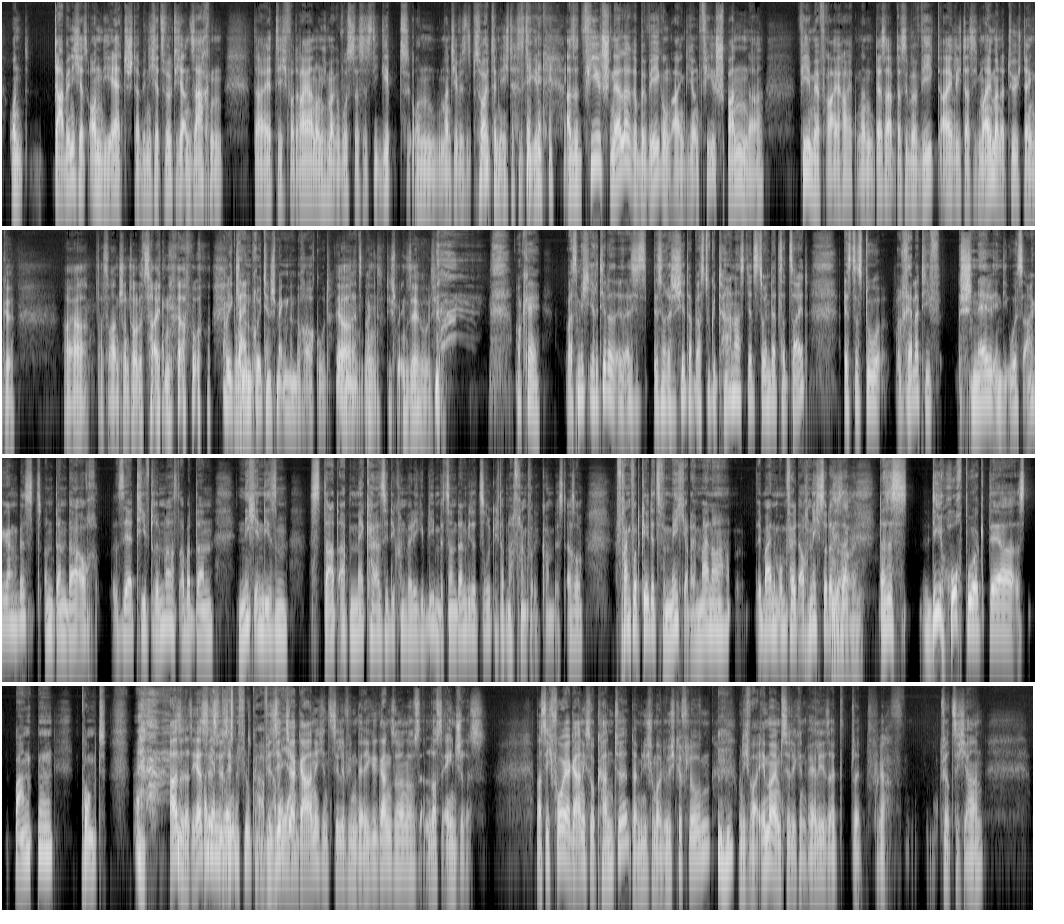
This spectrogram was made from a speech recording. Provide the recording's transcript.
Und da bin ich jetzt on the edge. Da bin ich jetzt wirklich an Sachen. Da hätte ich vor drei Jahren noch nicht mal gewusst, dass es die gibt. Und manche wissen es bis heute nicht, dass es die gibt. Also viel schnellere Bewegung eigentlich und viel spannender, viel mehr Freiheiten. Und deshalb, das überwiegt eigentlich, dass ich manchmal natürlich denke, naja, das waren schon tolle Zeiten. Ja, wo, Aber die kleinen Brötchen schmecken dann doch auch gut. Ja, die schmecken sehr gut. okay. Was mich irritiert hat, als ich ein bisschen recherchiert habe, was du getan hast jetzt so in letzter Zeit, ist, dass du relativ schnell in die USA gegangen bist und dann da auch sehr tief drin warst, aber dann nicht in diesem Startup-Mecca Silicon Valley geblieben bist, sondern dann wieder zurück, ich glaube, nach Frankfurt gekommen bist. Also Frankfurt gilt jetzt für mich oder in meiner, in meinem Umfeld auch nicht so, dass Nein. ich sage, das ist die Hochburg der Banken. Punkt. Also das erste ist, wir sind, Flughafen. wir sind ja. ja. gar nicht ins Silicon Valley gegangen, sondern nach Los Angeles. Was ich vorher gar nicht so kannte, da bin ich schon mal durchgeflogen. Mhm. Und ich war immer im Silicon Valley seit, seit ja, 40 Jahren.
